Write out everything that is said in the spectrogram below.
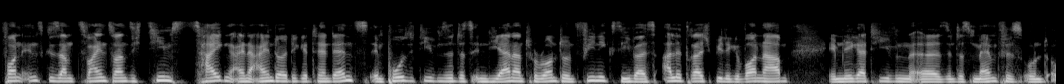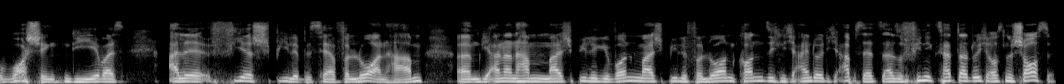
von insgesamt 22 Teams zeigen eine eindeutige Tendenz. Im Positiven sind es Indiana, Toronto und Phoenix, die jeweils alle drei Spiele gewonnen haben. Im Negativen äh, sind es Memphis und Washington, die jeweils alle vier Spiele bisher verloren haben. Ähm, die anderen haben mal Spiele gewonnen, mal Spiele verloren, konnten sich nicht eindeutig absetzen. Also Phoenix hat da durchaus eine Chance,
